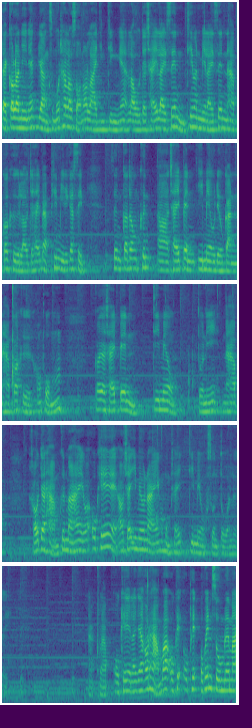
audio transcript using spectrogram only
แต่กรณีเนี้ยอย่างสมมุติถ้าเราสอนออนไลน์จริงๆเนี้ยเราจะใช้ไลเซนที่มันมีไลเซนนะครับ ก็คือเราจะใช้แบบที่มีลิขสิทธิ์ ซึ่งก็ต้องขึ้นใช้เป็นอีเมลเดียวกันนะครับ ก็คือของผมก็จะใช้เป็น Gmail ตัวนี้นะครับเขาจะถามขึ้นมาให้ว่าโอเค เอาใช้อีเมลไหนของผมใช้ Gmail ส่วนตัวเลย นะครับโอเคหลังจากเขาถามว่าโอเคโอเพนโอเพนซูมเลยไหม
